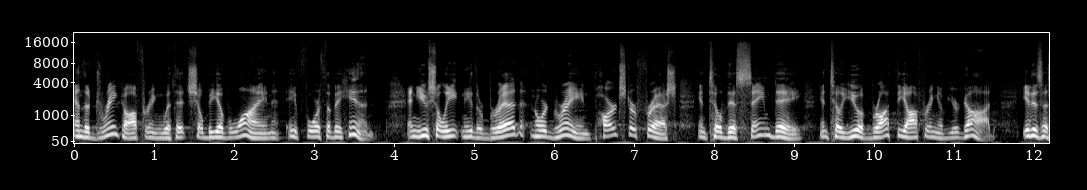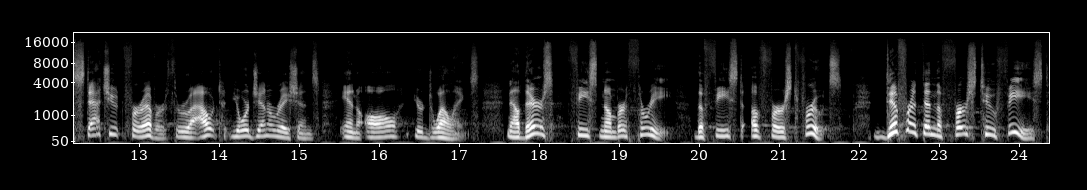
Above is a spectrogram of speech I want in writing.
and the drink offering with it shall be of wine, a fourth of a hin. And you shall eat neither bread nor grain, parched or fresh, until this same day, until you have brought the offering of your God. It is a statute forever throughout your generations in all your dwellings. Now, there's feast number three, the feast of first fruits. Different than the first two feasts,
